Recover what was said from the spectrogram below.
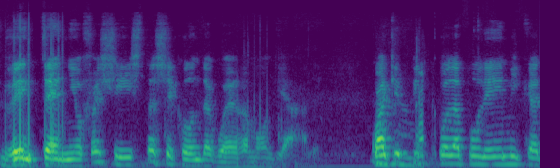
ventennio fascista, seconda guerra mondiale. Qualche mm. piccola polemica,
